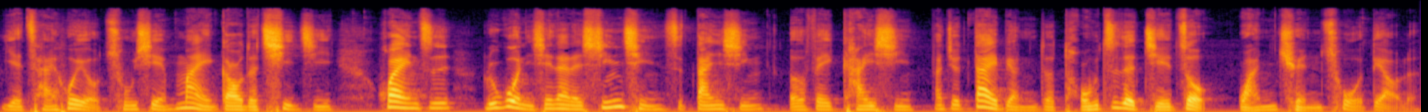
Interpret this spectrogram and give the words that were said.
也才会有出现卖高的契机。换言之，如果你现在的心情是担心而非开心，那就代表你的投资的节奏完全错掉了。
